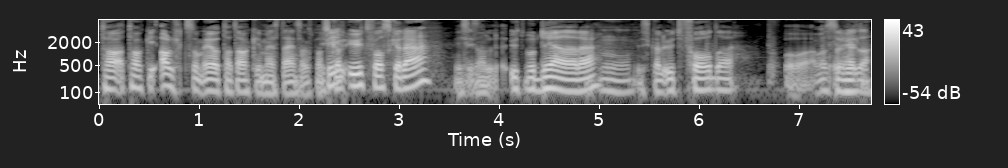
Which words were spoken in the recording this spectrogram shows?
ta tak i alt som er å ta tak i med stein, saks, Vi skal utforske det. Vi skal utvurdere det. Mm. Vi skal utfordre. Og, Og så videre.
